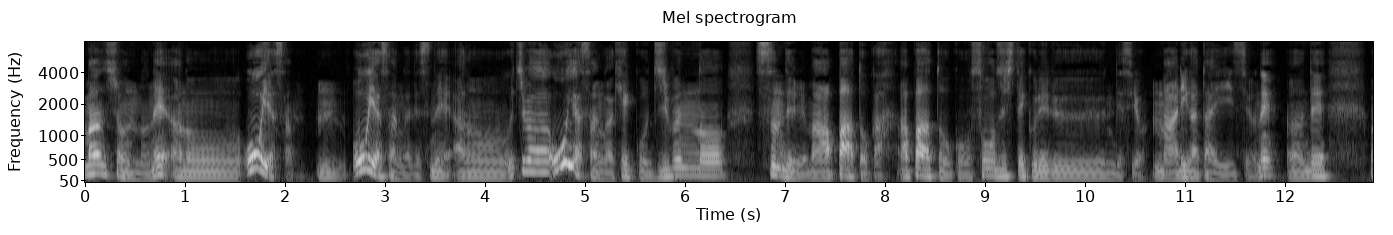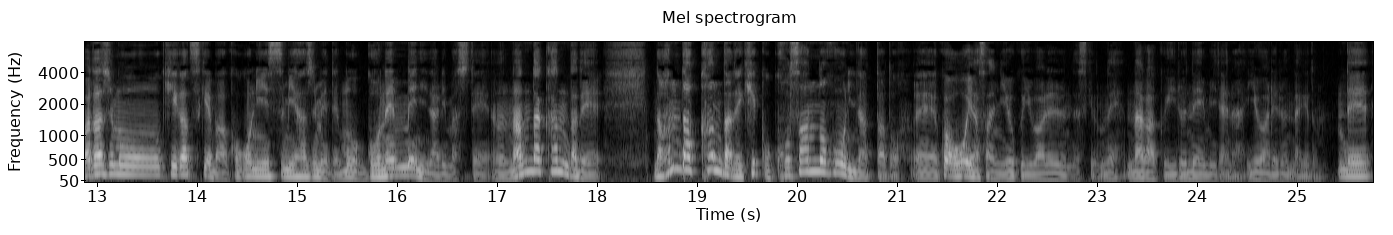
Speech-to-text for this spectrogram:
マンションのね、あのー、大家さん。うん。大家さんがですね、あのー、うちは大家さんが結構自分の住んでる、まあアパートか、アパートをこう掃除してくれるんですよ。まあありがたいですよね。うん、で、私も気がつけばここに住み始めてもう5年目になりまして、うん、なんだかんだで、なんだかんだで結構古参の方になったと。えー、これは大家さんによく言われるんですけどね。長くいるね、みたいな言われるんだけど。で、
